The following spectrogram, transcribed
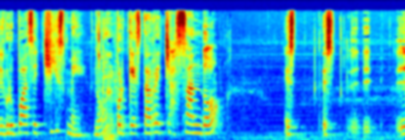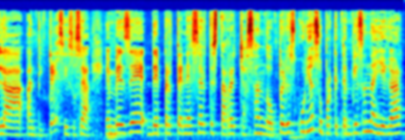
El grupo hace chisme, ¿no? Porque está rechazando es, es, la antítesis, o sea, en mm. vez de, de pertenecer te está rechazando. Pero es curioso porque te empiezan a llegar,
